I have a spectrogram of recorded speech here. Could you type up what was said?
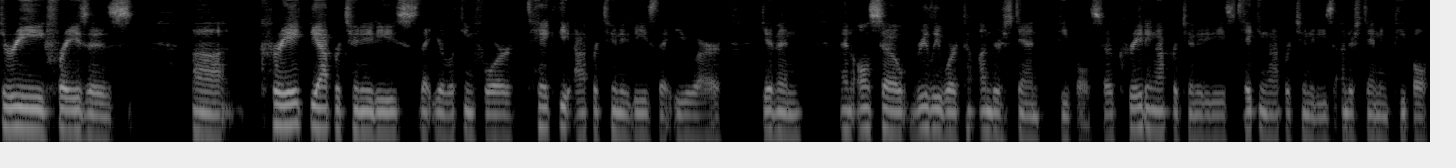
three phrases. Uh, create the opportunities that you're looking for, take the opportunities that you are given, and also really work to understand people. So creating opportunities, taking opportunities, understanding people.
